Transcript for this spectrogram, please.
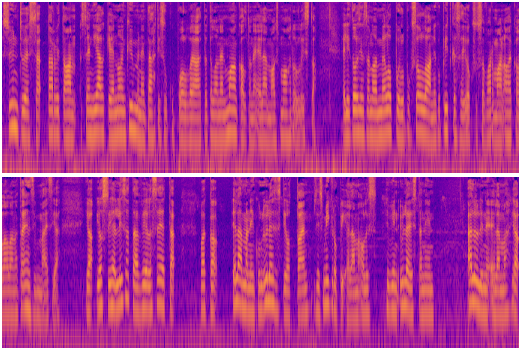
syntyessä tarvitaan sen jälkeen noin kymmenen tähtisukupolvea, että tällainen maankaltainen elämä olisi mahdollista. Eli toisin sanoen me loppujen lopuksi ollaan niin kuin pitkässä juoksussa varmaan aika lailla näitä ensimmäisiä. Ja jos siihen lisätään vielä se, että vaikka elämä niin kuin yleisesti ottaen, siis mikrobielämä olisi hyvin yleistä, niin älyllinen elämä ja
